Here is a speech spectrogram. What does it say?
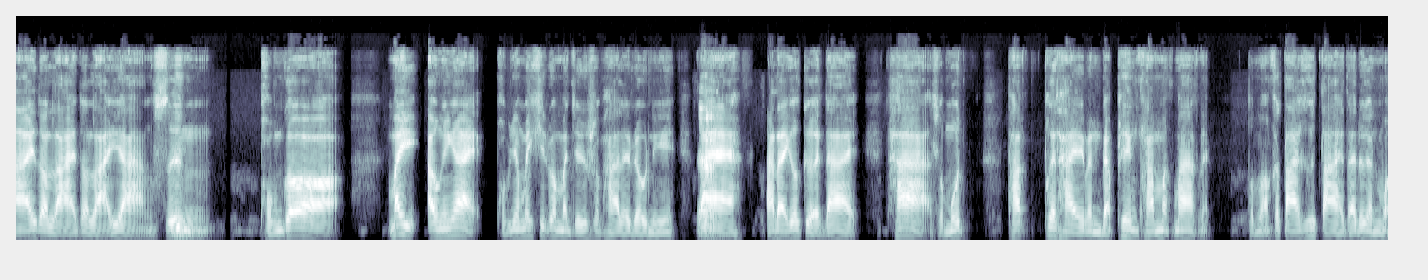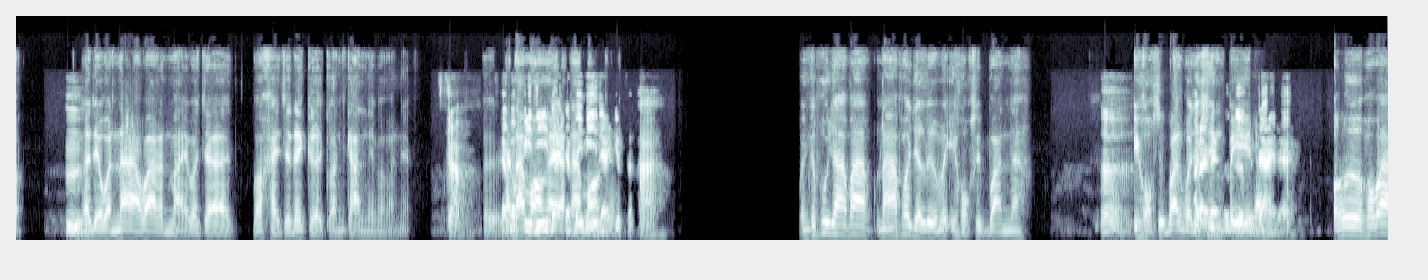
ายต่อหลายต่อหลายอย่าง ซึ่งผมก็ไม่เอาง่าย ๆ ผมยังไม่คิดว่ามันจะยุบสภาเร็วๆนี้ อ่า แต่ อะไรก็เกิดได้ ถ้าสมมุติพักเพื่อไทยมันแบบเพลียงพล้ำมากๆเนี่ย ผมว่าก็ตายคือตายตายด้วยกันหมดอืมแล้วเดี๋ยววันหน้าว่ากันใหม่ว่าจะว่าใครจะได้เกิดก่อนกันเลยประมาณเนี้ยครับเออแต่ว่าแล้วปีนี้น้าน่าจะมองไงไม่มีน้ามองนะไงยุบสภา มันก็พูดยากมากนะ เพราะอย่าลืมว่าอีกหกสิบวันนะเอออีกหกสิบวันกว่าอะไรจะสิ้นก็ปีเกิดไม่นะได้นะเออเพราะว่า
